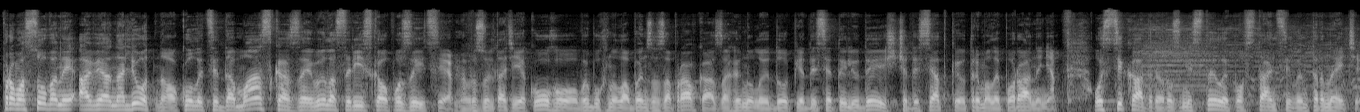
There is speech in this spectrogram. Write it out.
Про масований авіанальот на околиці Дамаска заявила сирійська опозиція, в результаті якого вибухнула бензозаправка, загинули до 50 людей, ще десятки отримали поранення. Ось ці кадри розмістили повстанці в інтернеті.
